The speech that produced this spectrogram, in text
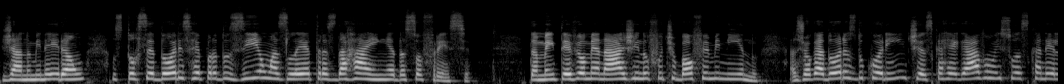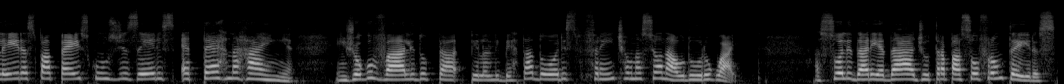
Já no Mineirão, os torcedores reproduziam as letras da Rainha da Sofrência. Também teve homenagem no futebol feminino. As jogadoras do Corinthians carregavam em suas caneleiras papéis com os dizeres Eterna Rainha, em jogo válido pela Libertadores frente ao Nacional do Uruguai. A solidariedade ultrapassou fronteiras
